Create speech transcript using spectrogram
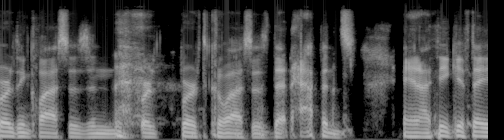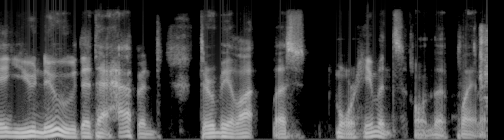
birthing classes and birth birth classes that happens, and I think if they you knew that that happened, there would be a lot less more humans on the planet,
